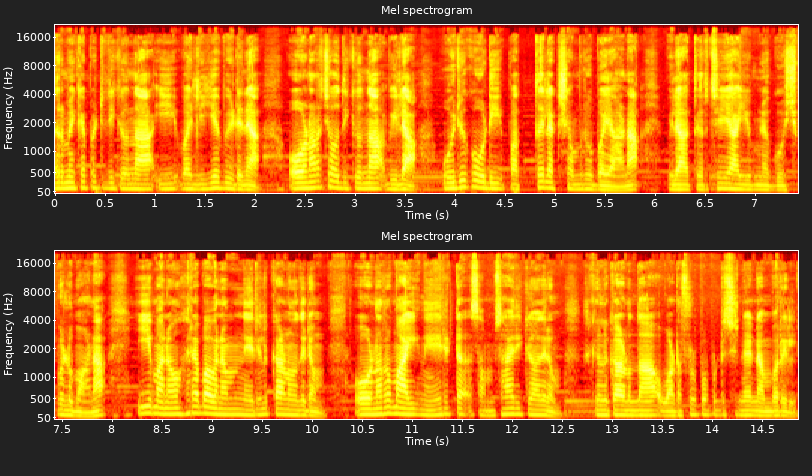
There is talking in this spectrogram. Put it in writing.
നിർമ്മിക്കപ്പെട്ടിരിക്കുന്ന ഈ വലിയ വീടിന് ഓണർ ചോദിക്കുന്ന വില ഒരു കോടി പത്ത് ലക്ഷം രൂപയാണ്. വില തീർച്ചയായും നെഗോഷ്യബിളുമാണ്. ഈ മനോഹര ഭവനം നേരിൽ കാണുന്നതിനും ഓണറുമായി നേരിട്ട് സംസാരിക്കുന്നതിനും സ്ക്രീനിൽ കാണുന്ന വണ്ടർഫുൾ പ്രോപ്പർട്ടീസിന്റെ നമ്പറിൽ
